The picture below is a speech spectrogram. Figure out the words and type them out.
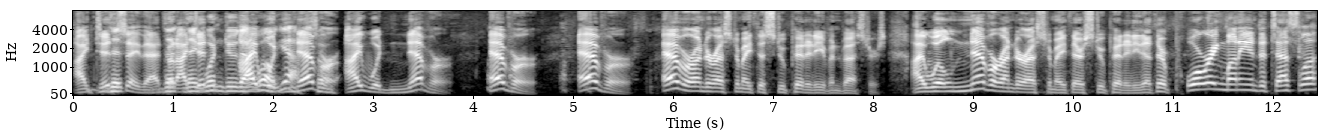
I did that- say that, that but I didn't, wouldn't do that I well. would Yeah, never. so- I would never, ever, ever, ever underestimate the stupidity of investors. I will never underestimate their stupidity. That they're pouring money into Tesla.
